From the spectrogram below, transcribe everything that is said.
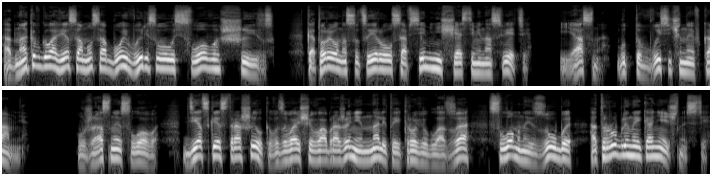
Однако в голове само собой вырисовывалось слово «шиз», которое он ассоциировал со всеми несчастьями на свете. Ясно, будто высеченное в камне. Ужасное слово, детская страшилка, вызывающая воображение налитые кровью глаза, сломанные зубы, отрубленные конечности.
